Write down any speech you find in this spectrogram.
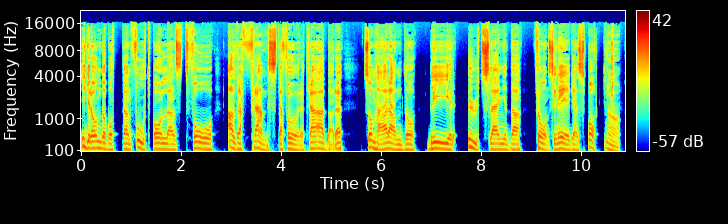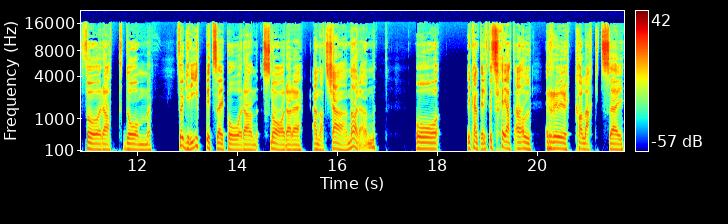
I grund och botten fotbollens två allra främsta företrädare som här ändå blir utslängda från sin egen sport för att de förgripit sig på den snarare än att tjäna den. Och vi kan inte riktigt säga att all rök har lagt sig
